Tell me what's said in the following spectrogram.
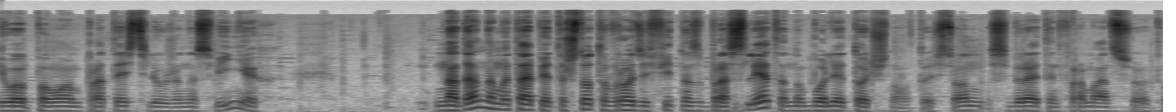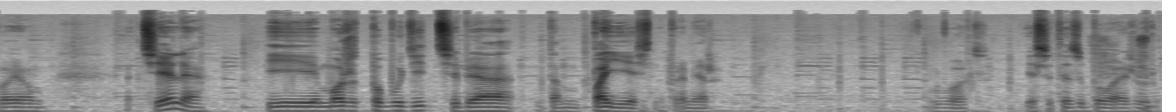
Его, по-моему, протестили уже на свиньях. На данном этапе это что-то вроде фитнес-браслета, но более точного. То есть он собирает информацию о твоем теле и может побудить тебя там поесть, например. Вот. Если ты забываешь вдруг.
